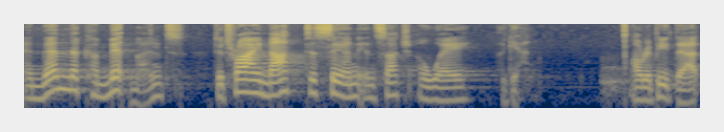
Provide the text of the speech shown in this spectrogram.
and then the commitment to try not to sin in such a way again. I'll repeat that.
